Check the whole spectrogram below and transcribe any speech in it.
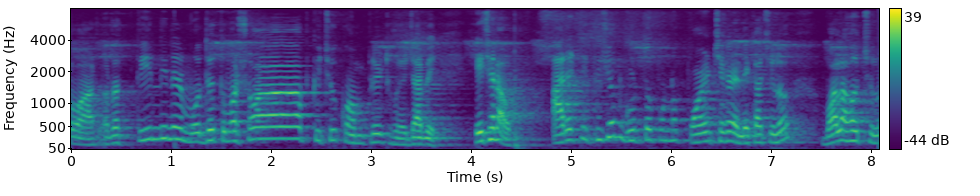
আওয়ার্স অর্থাৎ তিন দিনের মধ্যে তোমার সব কিছু কমপ্লিট হয়ে যাবে। এছাড়াও, আরেকটি ভীষণ গুরুত্বপূর্ণ পয়েন্ট সেখানে লেখা ছিল, বলা হচ্ছিল,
